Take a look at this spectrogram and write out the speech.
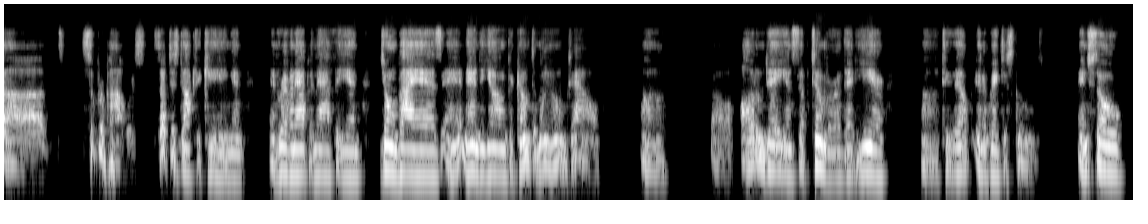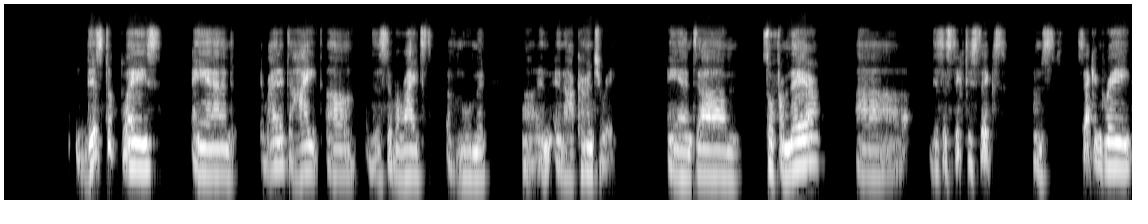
uh, superpowers such as Dr. King and, and Reverend Abernathy and Joan Baez and Andy Young to come to my hometown uh, uh, autumn day in September of that year uh, to help integrate the schools. And so this took place and right at the height of the civil rights movement uh, in, in, our country. And um, so from there, uh, this is 66, I'm second grade,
